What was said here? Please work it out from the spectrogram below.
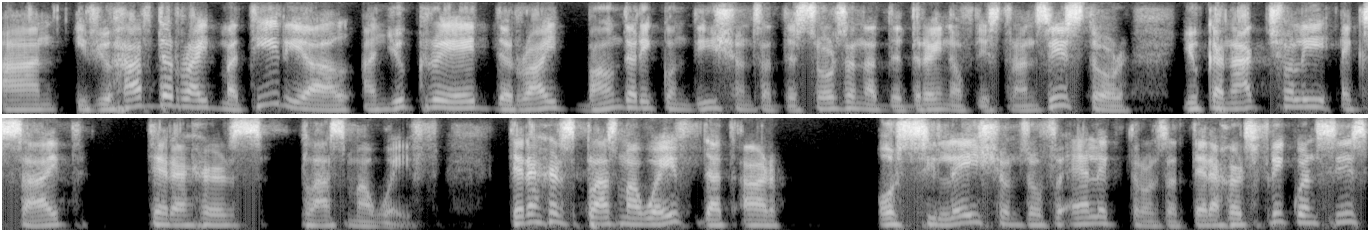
and if you have the right material and you create the right boundary conditions at the source and at the drain of this transistor, you can actually excite terahertz plasma wave. Terahertz plasma wave that are oscillations of electrons at terahertz frequencies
